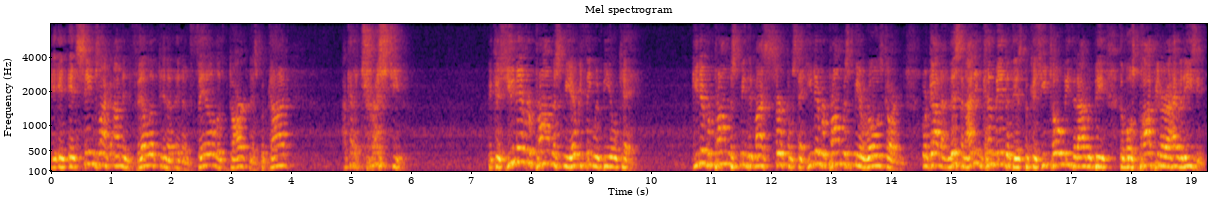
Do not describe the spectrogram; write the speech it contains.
It, it, it seems like I'm enveloped in a, in a veil of darkness. But God, I got to trust you. Because you never promised me everything would be okay. You never promised me that my circumstance, you never promised me a rose garden. Lord God, listen, I didn't come into this because you told me that I would be the most popular, I have it easy.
